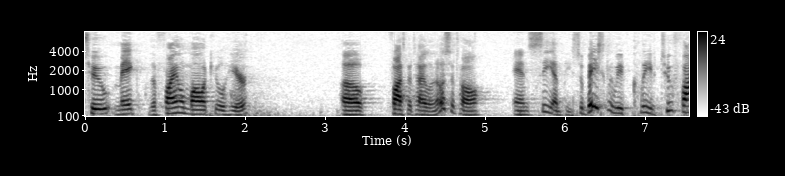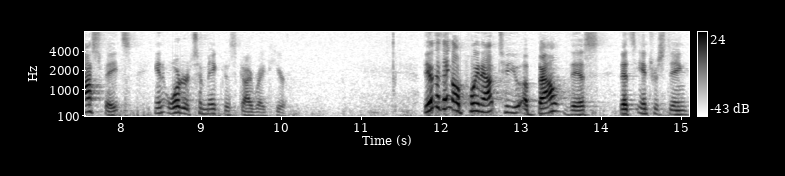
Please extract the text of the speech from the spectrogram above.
to make the final molecule here of phosphatidylinositol and CMP. So basically, we've cleaved two phosphates in order to make this guy right here. The other thing I'll point out to you about this that's interesting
